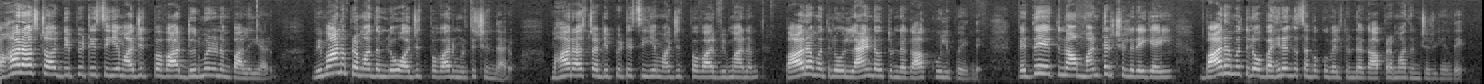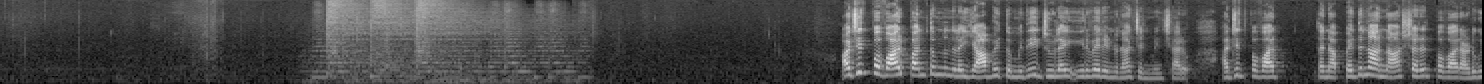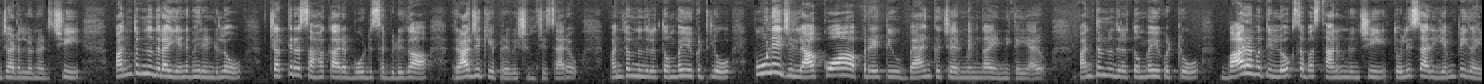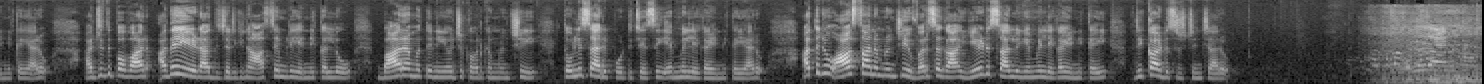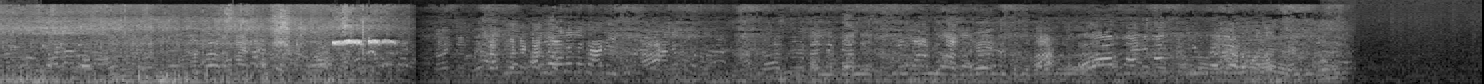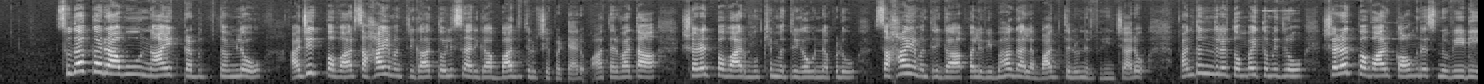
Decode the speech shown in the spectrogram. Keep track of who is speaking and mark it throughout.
Speaker 1: Maharashtra deputy CM Ajit Pawar దుర్మరణం పాలయ్యారు. విమాన ప్రమాదంలో అజిత్ పవార్ మృతి చెందారు. మహారాష్ట్ర డిప్యూటీ సీఎం అజిత్ పవార్ విమానం బారామతిలో ల్యాండ్ అవుతుండగా కూలిపోయింది. పెద్ద ఎత్తున మంటలు చెలరేగాయి. బారామతిలో బహిరంగ సభకు వెళ్తుండగా ప్రమాదం జరిగింది. అజిత్ పవార్ పంతొమ్మిది వందల యాభై తొమ్మిది జూలై ఇరవై రెండున జన్మించారు. అజిత్ పవార్ తన పెదనాన్న శరద్ పవార్ అడుగుజాడలో నడిచి పంతొమ్మిది వందల ఎనభై రెండులో చక్కెర సహకార బోర్డు సభ్యుడిగా రాజకీయ ప్రవేశం చేశారు. పంతొమ్మిది వందల తొంభై ఒకటిలో పూణే జిల్లా కోఆపరేటివ్ బ్యాంక్ చైర్మన్గా ఎన్నికయ్యారు. పంతొమ్మిది వందల తొంభై ఒకటిలో బారామతి లోక్సభ స్థానం నుంచి తొలిసారి ఎంపీగా ఎన్నికయ్యారు. అజిత్ పవార్ అదే ఏడాది జరిగిన అసెంబ్లీ ఎన్నికల్లో బారామతి నియోజకవర్గం నుంచి తొలిసారి పోటీ చేసి ఎమ్మెల్యేగా ఎన్నికయ్యారు. అతను ఆ స్థానం నుంచి వరుసగా ఏడు సార్లు ఎమ్మెల్యేగా ఎన్నికై రికార్డు సృష్టించారు. సుధాకర్ రావు నాయక్ ప్రభుత్వంలో అజిత్ పవార్ సహాయ మంత్రిగా తొలిసారిగా బాధ్యతలు చేపట్టారు. ఆ తర్వాత శరద్ పవార్ ముఖ్యమంత్రిగా ఉన్నప్పుడు సహాయ మంత్రిగా పలు విభాగాల బాధ్యతలు నిర్వహించారు. పంతొమ్మిది వందల తొంభై తొమ్మిదిలో శరద్ పవార్ కాంగ్రెస్ను వీడి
